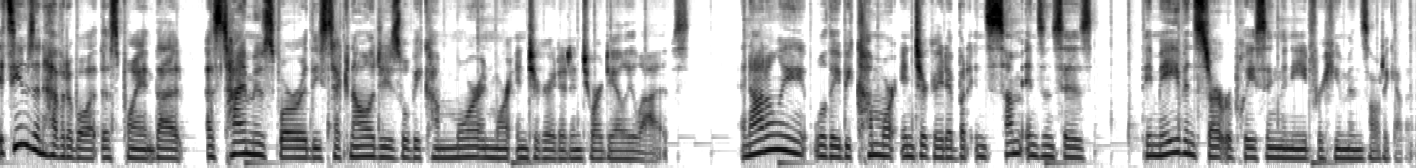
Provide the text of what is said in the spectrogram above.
It seems inevitable at this point that as time moves forward, these technologies will become more and more integrated into our daily lives. And not only will they become more integrated, but in some instances, they may even start replacing the need for humans altogether.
